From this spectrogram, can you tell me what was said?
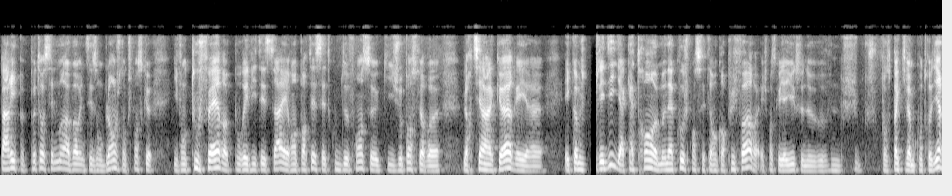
Paris peut potentiellement avoir une saison blanche. Donc je pense qu'ils vont tout faire pour éviter ça et remporter cette Coupe de France qui, je pense, leur, leur tient à cœur. Et, et comme je l'ai dit, il y a 4 ans, Monaco, je pense, était encore plus fort. Et je pense que Yayux, ne, je, ne pense pas qu'il va me contredire.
